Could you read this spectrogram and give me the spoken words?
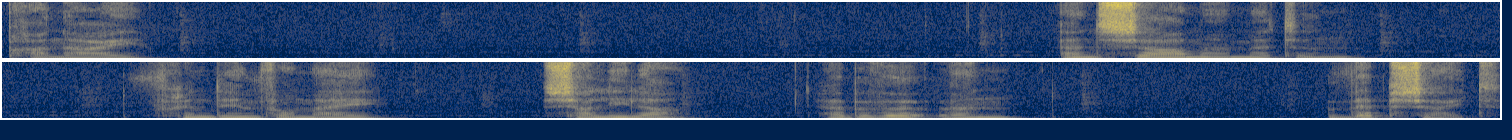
Pranay. En samen met een vriendin van mij, Salila, hebben we een website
